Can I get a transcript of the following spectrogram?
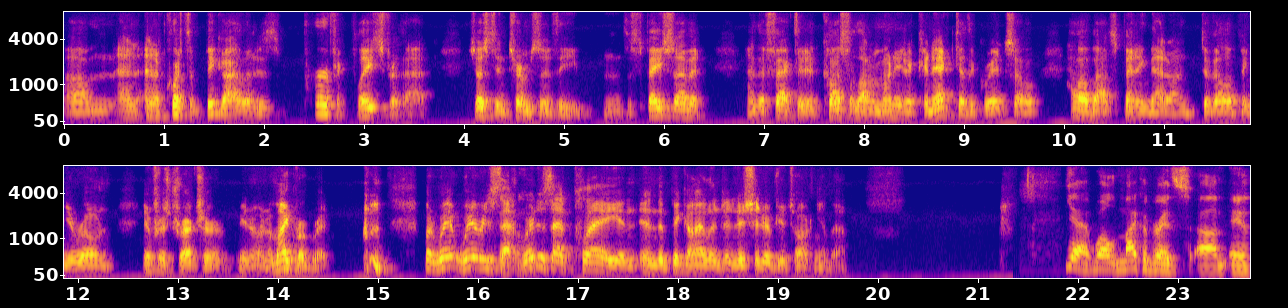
Um, and, and of course, the Big Island is perfect place for that, just in terms of the, the space of it and the fact that it costs a lot of money to connect to the grid. So how about spending that on developing your own infrastructure, you know, in a microgrid? but where, where is Definitely. that? Where does that play in, in the Big Island initiative you're talking about? Yeah, well, microgrids um, is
